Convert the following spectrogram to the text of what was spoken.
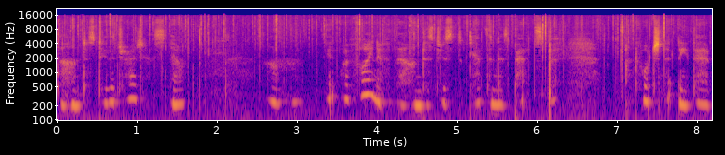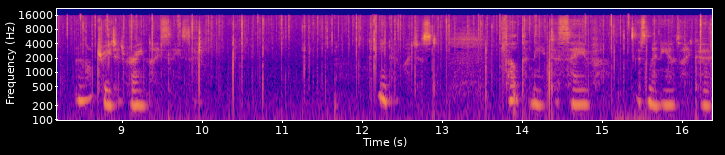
the hunters to the treasures. Now, um, it we're fine if the hunters just kept them as pets, but unfortunately they're not treated very nicely. So, you know, I just felt the need to save as many as I could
